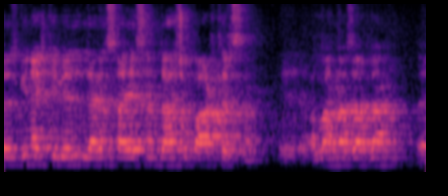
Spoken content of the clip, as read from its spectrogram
Özgüneş gibilerin sayesini daha çok artırsın. E, Allah nazardan e,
